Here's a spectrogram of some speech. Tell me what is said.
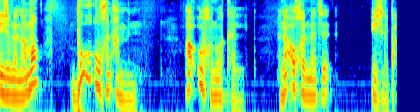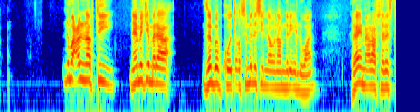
እዩ ዝብለና እሞ ብእኡ ክንኣምን ኣብኡ ክንወከል ናብኡ ክንመፅእ እዩ ዝግባእ ንባዕሉ ናብቲ ናይ መጀመርያ ዘንበብክዎ ጥቕሲ ምልስ ኢልና ናብ ንርእየሉ እዋን ራእይ ምዕራፍ ሰለስተ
